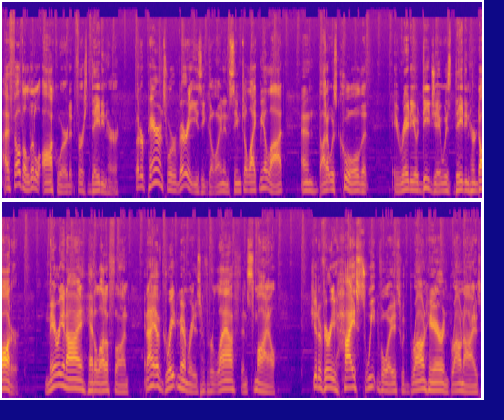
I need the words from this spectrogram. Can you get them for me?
I felt a little awkward at first dating her. But her parents were very easygoing and seemed to like me a lot and thought it was cool that a radio DJ was dating her daughter. Mary and I had a lot of fun, and I have great memories of her laugh and smile. She had a very high, sweet voice with brown hair and brown eyes.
